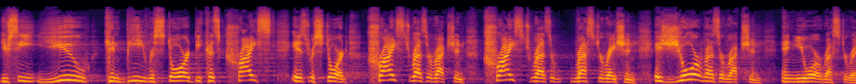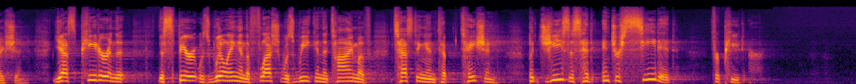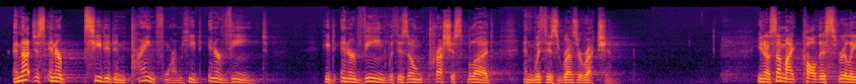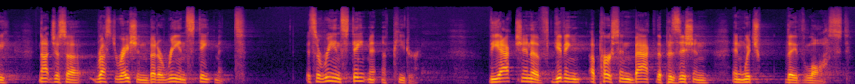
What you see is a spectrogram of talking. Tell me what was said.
You see, you can be restored because Christ is restored. Christ's resurrection, Christ's res- restoration is your resurrection and your restoration. Yes, Peter and the the spirit was willing and the flesh was weak in the time of testing and temptation. But Jesus had interceded for Peter. And not just interceded in praying for him, he'd intervened. He'd intervened with his own precious blood and with his resurrection. You know, some might call this really not just a restoration, but a reinstatement. It's a reinstatement of Peter the action of giving a person back the position in which they've lost.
